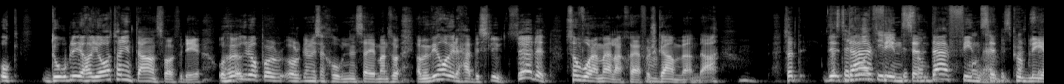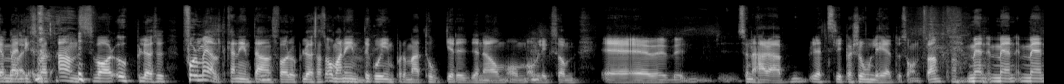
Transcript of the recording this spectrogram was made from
Och då blir, jag tar inte ansvar för det. Och högre upp i organisationen säger man så, ja men vi har ju det här beslutsstödet som våra mellanchefer ska använda. Så att det, Fast det där finns, en, där finns ett problem med liksom att ansvar upplöses. Formellt kan inte ansvar upplösas om man inte går in på de här tokerierna om, om, om liksom, eh, såna här rättslig personlighet och sånt. Va? Men, men, men,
